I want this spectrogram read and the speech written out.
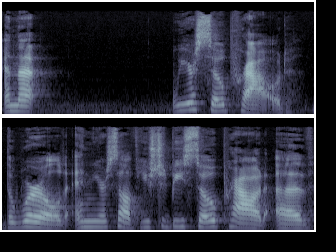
And that we are so proud, the world and yourself, you should be so proud of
